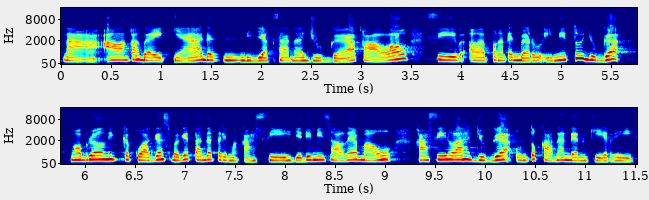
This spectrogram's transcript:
Nah, alangkah baiknya dan bijaksana juga kalau si uh, pengantin baru ini tuh juga ngobrol nih ke keluarga sebagai tanda terima kasih. Jadi misalnya mau kasihlah juga untuk kanan dan kiri.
